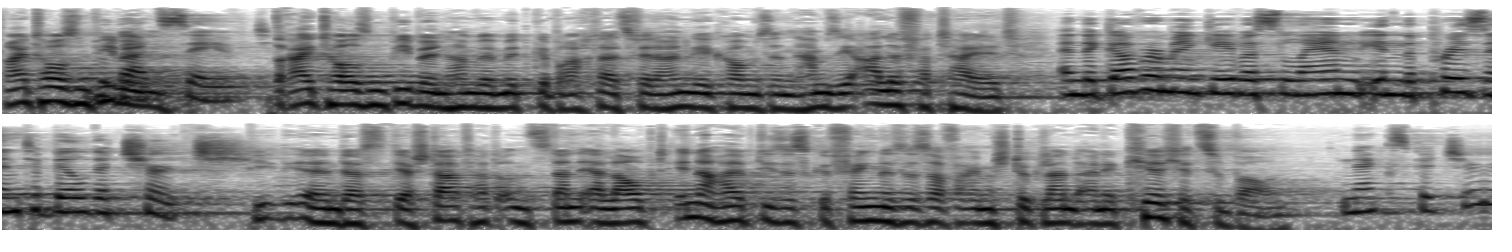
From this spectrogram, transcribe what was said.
3000 who Bibeln, got saved. 3000 Bibeln haben wir mitgebracht, als wir da hingekommen sind, haben sie alle verteilt. And the government gave us land in the prison to build a church. Die, äh, das, der Staat hat uns dann erlaubt, innerhalb dieses Gefängnisses auf einem Stück Land eine Kirche zu bauen. Next picture.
